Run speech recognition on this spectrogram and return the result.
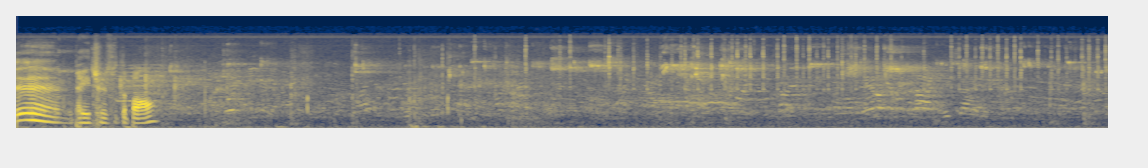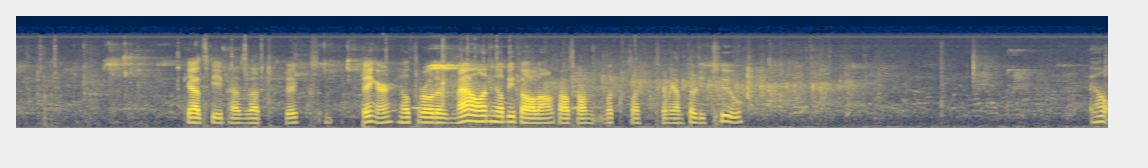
And Patriots with the ball. Gatsky passes out to Big Binger. He'll throw to Malin. He'll be fouled on. Foul's gone. Looks like it's gonna be on 32. Well,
